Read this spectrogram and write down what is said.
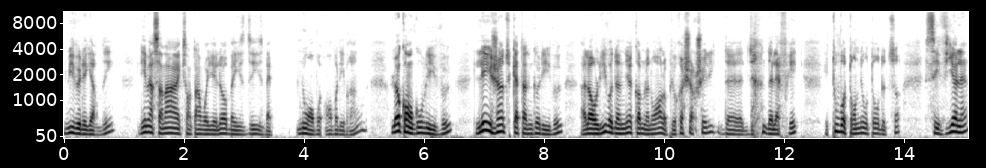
Lui il veut les garder. Les mercenaires qui sont envoyés là, ben, ils se disent, ben, nous, on va, on va les prendre. Le Congo les veut. Les gens du Katanga les veut. Alors, lui va devenir comme le noir le plus recherché de, l'Afrique. Et tout va tourner autour de ça. C'est violent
